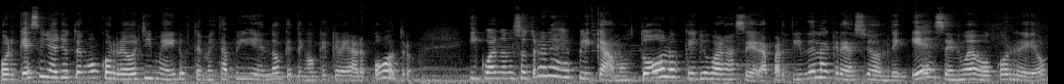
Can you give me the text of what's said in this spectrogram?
¿por qué si ya yo tengo un correo Gmail, usted me está pidiendo que tengo que crear otro? Y cuando nosotros les explicamos todo lo que ellos van a hacer a partir de la creación de ese nuevo correo,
